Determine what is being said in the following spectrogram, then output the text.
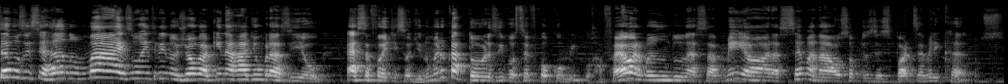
Estamos encerrando mais um Entre no Jogo aqui na Rádio 1 Brasil. Essa foi a edição de número 14 e você ficou comigo, Rafael Armando, nessa meia hora semanal sobre os esportes americanos.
